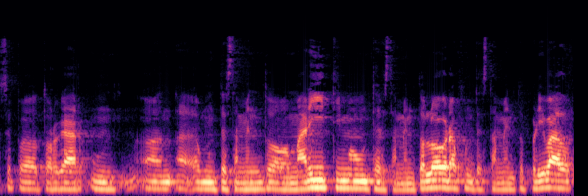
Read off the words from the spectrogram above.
Se puede otorgar un, un testamento marítimo, un testamento hológrafo, un testamento privado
